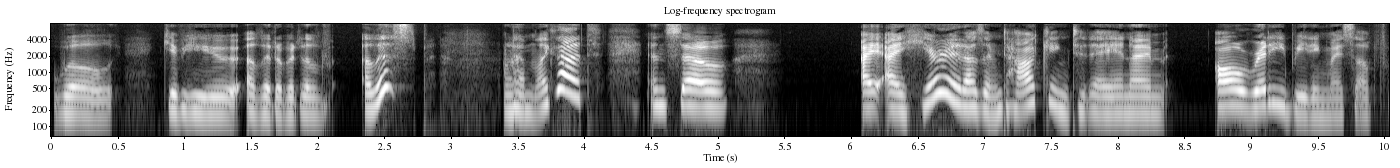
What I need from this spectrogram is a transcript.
will give you a little bit of a lisp. I'm like that. And so I, I hear it as I'm talking today, and I'm already beating myself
